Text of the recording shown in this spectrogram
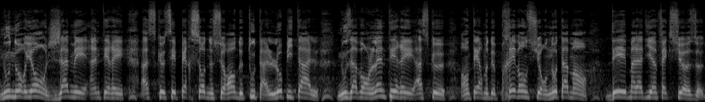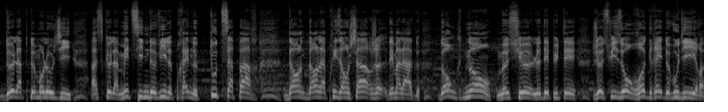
nous n'aurions jamais intérêt à ce que ces personnes se rendent toutes à l'hôpital. Nous avons l'intérêt à ce que, en termes de prévention, notamment des maladies infectieuses, de la pneumologie, à ce que la médecine de ville prenne toute sa part dans, dans la prise en charge des malades. Donc non, monsieur le député, je suis au regret de vous dire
